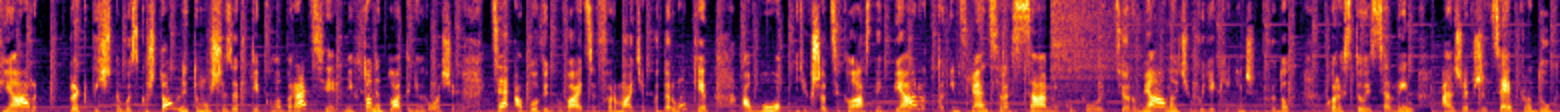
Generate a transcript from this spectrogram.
піар практично безкоштовний, тому що за такі колаборації ніхто не платить гроші. Це або відбувається в форматі подарунків, або якщо це класний піар, то інфлюенсери самі купують цю рум'яну чи будь-який інший продукт, користуються ним, адже вже цей продукт.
